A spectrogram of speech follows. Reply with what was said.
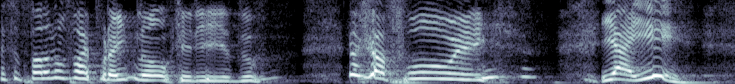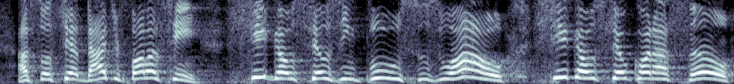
Aí você fala, não vai por aí não, querido. Eu já fui. E aí, a sociedade fala assim: siga os seus impulsos, uau, siga o seu coração,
